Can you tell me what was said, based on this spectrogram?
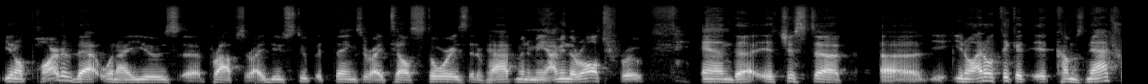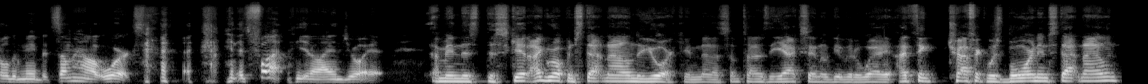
you know, part of that when I use uh, props or I do stupid things or I tell stories that have happened to me. I mean, they're all true, and uh, it's just. Uh, you know, I don't think it, it comes natural to me, but somehow it works, and it's fun. You know, I enjoy it. I mean, this the skit. I grew up in Staten Island, New York, and uh, sometimes the accent will give it away. I think traffic was born in Staten Island.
